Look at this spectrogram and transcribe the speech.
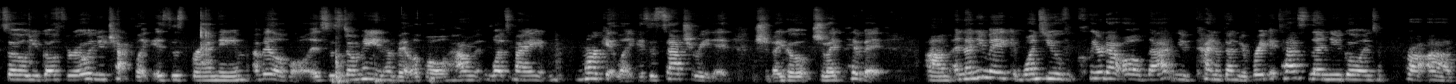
so you go through and you check like, is this brand name available? Is this domain available? How what's my market like? Is it saturated? Should I go? Should I pivot? Um, and then you make once you've cleared out all of that, you've kind of done your break it test. Then you go into pro, uh,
